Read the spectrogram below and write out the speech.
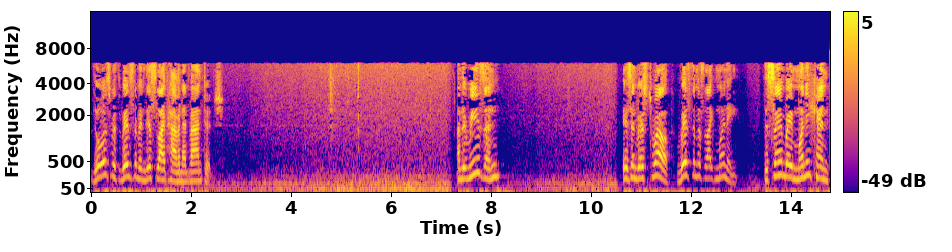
Those with wisdom in this life have an advantage. And the reason is in verse 12. Wisdom is like money. The same way money can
